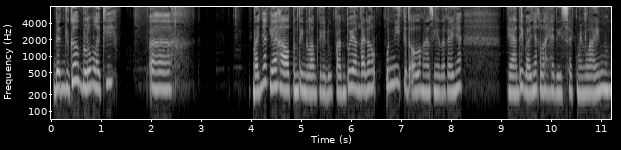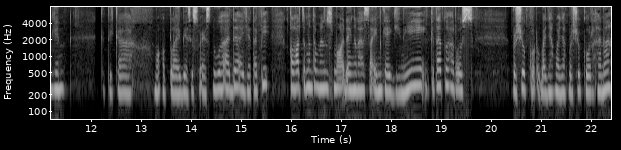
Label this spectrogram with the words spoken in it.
Dan juga belum lagi uh, banyak ya hal penting dalam kehidupan tuh yang kadang unik gitu Allah ngasih. Kita kayaknya ya nanti banyak lah ya di segmen lain mungkin ketika mau apply beasiswa S2 ada aja. Tapi kalau teman-teman semua ada yang ngerasain kayak gini kita tuh harus bersyukur banyak-banyak bersyukur. Karena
